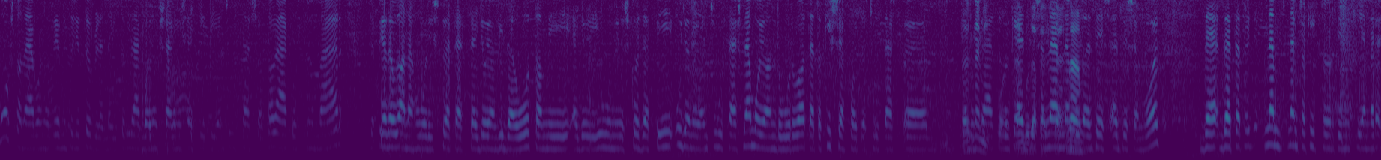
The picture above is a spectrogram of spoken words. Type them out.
mostanában azért, mint hogy több lenne itt a világbajnokságon is egy-két ilyen csúszással találkoztunk már, de például Anna Hall is töltette egy olyan videót, ami egy olyan június közepi, ugyanolyan csúszás, nem olyan durva, tehát a kisebb fajta csúszást produkáltak ők edzésen, nem, nem, nem. edzés, edzésem volt, de, de tehát, hogy nem, nem csak itt történik ilyen, mert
